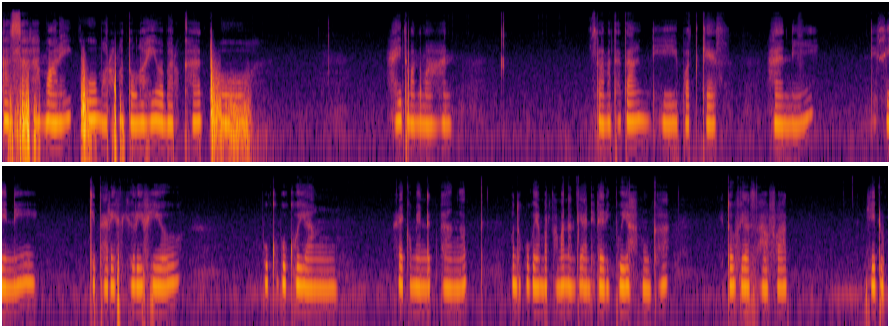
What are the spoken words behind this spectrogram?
Assalamualaikum warahmatullahi wabarakatuh. Hai teman-teman, selamat datang di podcast Hani. Di sini kita review-review buku-buku yang recommended banget buku yang pertama nanti ada dari Buya Hamka itu filsafat hidup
